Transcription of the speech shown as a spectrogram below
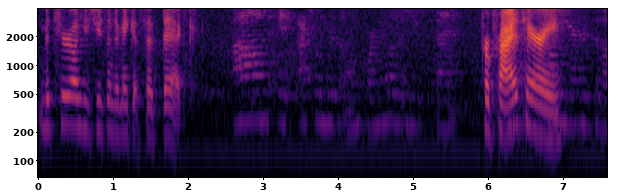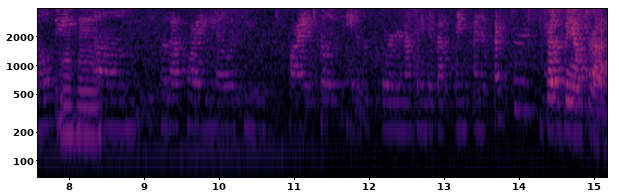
material he's using to make it so thick? Um, it's actually his own formula that he spent Proprietary. 20 years developing. Mhm. Um, so that's why you know if you buy acrylic paint at the store, you're not going to get that same kind of textures. because- Trust me, I've tried.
